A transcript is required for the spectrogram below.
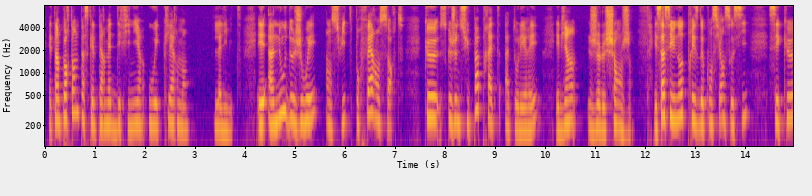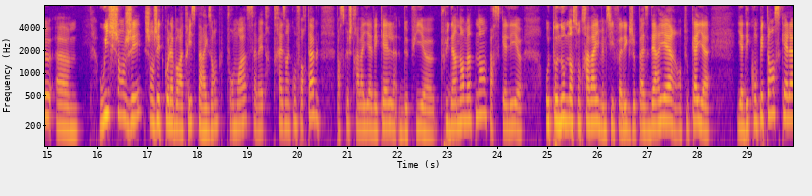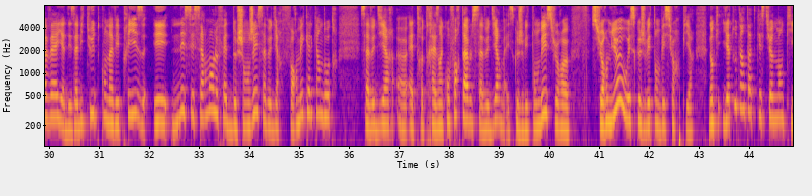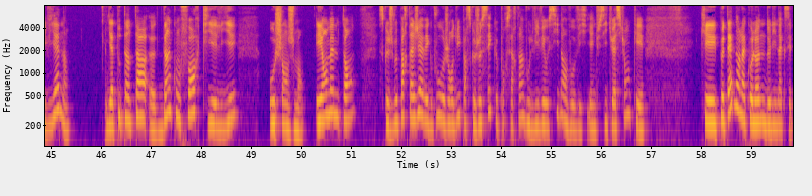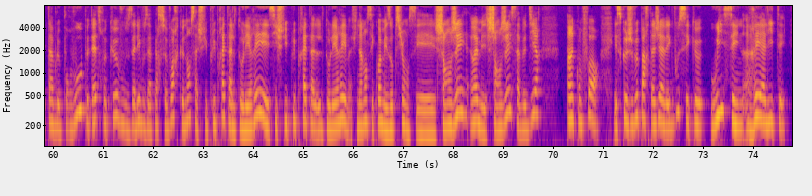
est importante parce qu'elle permet de définir où est clairement la limite. Et à nous de jouer ensuite pour faire en sorte que ce que je ne suis pas prête à tolérer, eh bien, je le change. Et ça, c'est une autre prise de conscience aussi, c'est que euh, oui, changer, changer de collaboratrice par exemple, pour moi, ça va être très inconfortable parce que je travaillais avec elle depuis euh, plus d'un an maintenant, parce qu'elle est euh, autonome dans son travail, même s'il fallait que je passe derrière. En tout cas, il y a, y a des compétences qu'elle avait, il y a des habitudes qu'on avait prises, et nécessairement le fait de changer, ça veut dire former quelqu'un d'autre, ça veut dire euh, être très inconfortable, ça veut dire bah, est-ce que je vais tomber sur, sur mieux ou est-ce que je vais tomber sur pire? Donc il y a tout un tas de questionnements qui viennent il y a tout un tas euh, d'inconfort qui est lié au changement. Et en même temps, ce que je veux partager avec vous aujourd'hui, parce que je sais que pour certains, vous le vivez aussi dans vos vies. Il y a une situation qui est, qui est peut-être dans la colonne de l'inacceptable pour vous, peut-être que vous allez vous apercevoir que non, ça, je suis plus prête à le tolérer, et si je suis plus prête à le tolérer, bah, finalement, c'est quoi mes options? C'est changer? Ouais, mais changer, ça veut dire inconfort. Et ce que je veux partager avec vous, c'est que oui, c'est une réalité.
